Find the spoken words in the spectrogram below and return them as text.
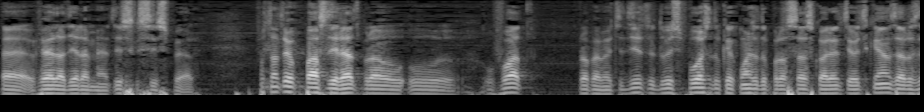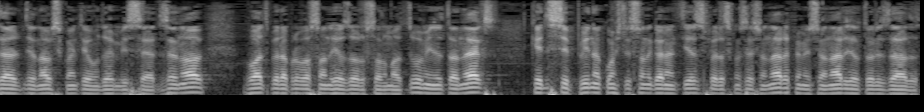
é, verdadeiramente, isso que se espera. Portanto, eu passo direto para o, o, o voto propriamente dito, do exposto do que consta do processo 48.500.001951-2007-19, voto pela aprovação de resolução normativa, minuto anexo, que disciplina a constituição de garantias pelas concessionárias, permissionárias e autorizadas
